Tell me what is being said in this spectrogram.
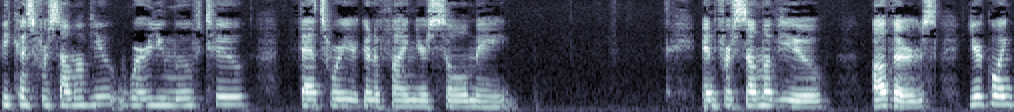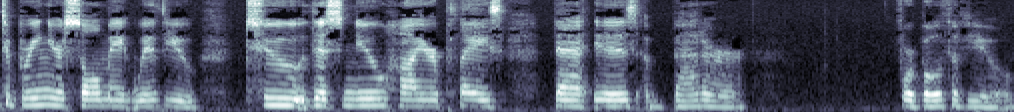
because for some of you, where you move to, that's where you're going to find your soulmate. And for some of you, others, you're going to bring your soulmate with you to this new higher place that is better for both of you.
